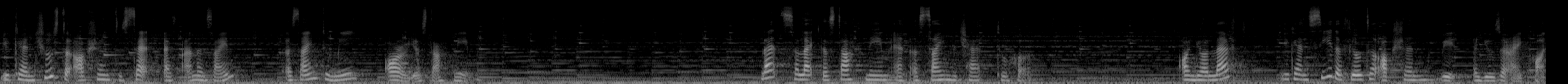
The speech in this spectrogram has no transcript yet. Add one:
You can choose the option to set as unassigned, assigned to me, or your staff name. Let's select the staff name and assign the chat to her. On your left, you can see the filter option with a user icon.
